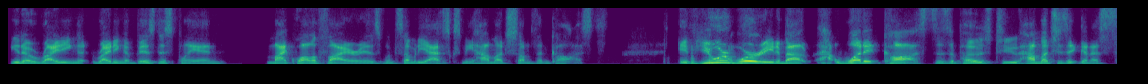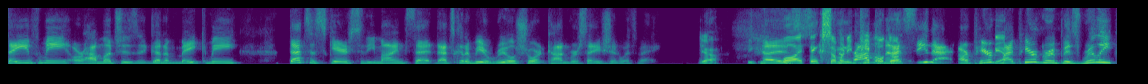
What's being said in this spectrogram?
you know writing writing a business plan, my qualifier is when somebody asks me how much something costs. if you are worried about how, what it costs as opposed to how much is it going to save me or how much is it going to make me, that's a scarcity mindset. That's going to be a real short conversation with me. Yeah. Because well, I think so many people don't I see that. Our peer yeah. my peer group is really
